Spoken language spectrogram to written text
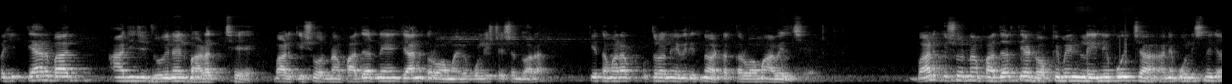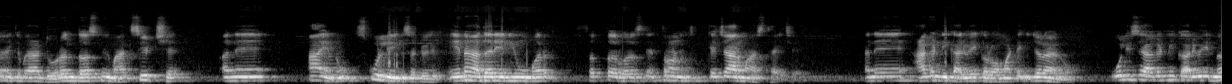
પછી ત્યારબાદ આજે જે જોઈનાલ બાળક છે બાળકિશોરના ફાધરને જાણ કરવામાં આવ્યો પોલીસ સ્ટેશન દ્વારા કે તમારા પુત્રને એવી રીતના અટક કરવામાં આવેલ છે. બાળકિશોરના ફાધર ત્યાં ડોક્યુમેન્ટ લઈને પહોંચ્યા અને પોલીસને કહેવાય કે ભાઈ આ ધોરણ દસની માર્કશીટ છે અને આ એનું સ્કૂલ લિવિંગ સર્ટિફિકેટ એના આધારે એની ઉંમર સત્તર વર્ષને ત્રણ કે ચાર માસ થાય છે. અને આગળની કાર્યવાહી કરવા માટે જણાવેલું પોલીસે આગળની કાર્યવાહી ન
